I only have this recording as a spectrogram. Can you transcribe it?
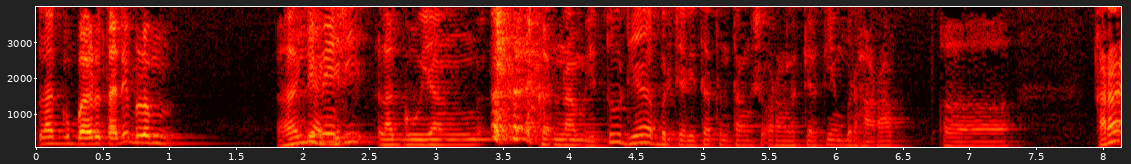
lagu baru tadi belum Ah iya, Finish. jadi lagu yang keenam itu dia bercerita tentang seorang laki-laki yang berharap eh, karena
